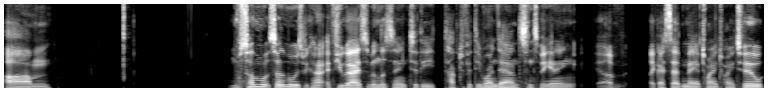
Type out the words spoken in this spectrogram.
Um, some some of the movies we kind of if you guys have been listening to the top 250 rundown since the beginning of like I said May of 2022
